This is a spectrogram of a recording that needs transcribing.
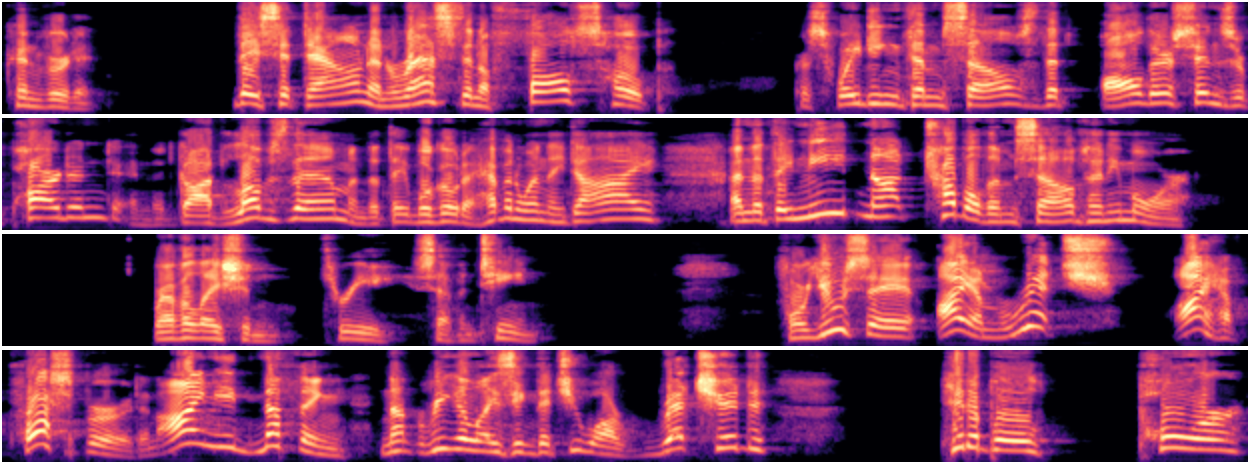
converted. They sit down and rest in a false hope, persuading themselves that all their sins are pardoned and that God loves them and that they will go to heaven when they die and that they need not trouble themselves any anymore. Revelation 3:17. For you say, I am rich, I have prospered, and I need nothing, not realizing that you are wretched, pitiable, poor,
